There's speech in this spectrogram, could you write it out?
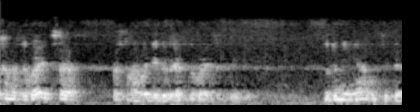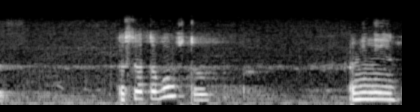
что называется, в простонародье говорят, бывает люди? Вот у меня, у тебя. Это все от того, что они не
